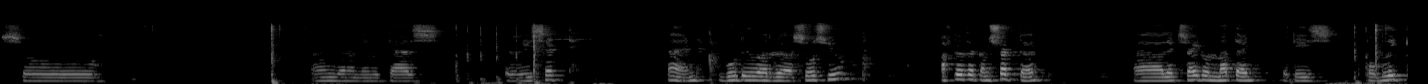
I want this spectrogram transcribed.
So I'm gonna name it as reset and go to your uh, source view. After the constructor uh, let's write one method that is public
